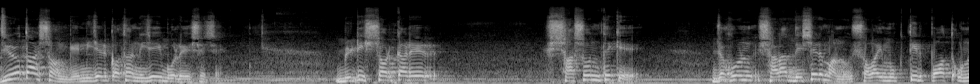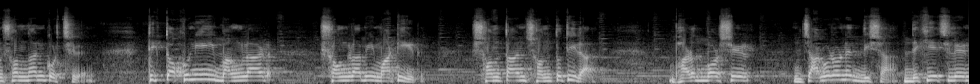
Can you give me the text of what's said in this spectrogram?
দৃঢ়তার সঙ্গে নিজের কথা নিজেই বলে এসেছে। ব্রিটিশ সরকারের শাসন থেকে যখন সারা দেশের মানুষ সবাই মুক্তির পথ অনুসন্ধান করছিলেন, ঠিক তখনই এই বাংলার সংগ্রামী মাটির সন্তান, সন্ততিরা ভারতবর্ষের জাগরণের দিশা দেখিয়েছিলেন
